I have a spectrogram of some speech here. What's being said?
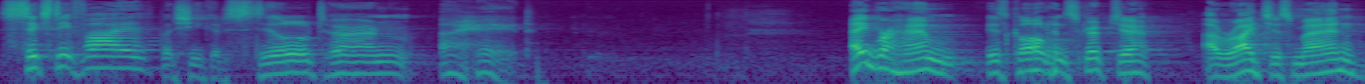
65, but she could still turn ahead. Abraham is called in Scripture a righteous man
